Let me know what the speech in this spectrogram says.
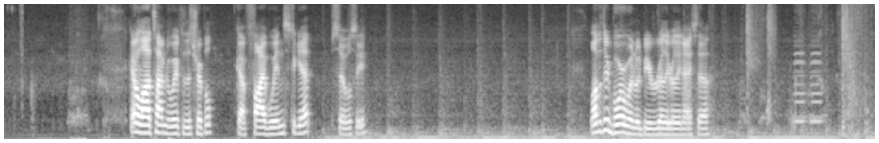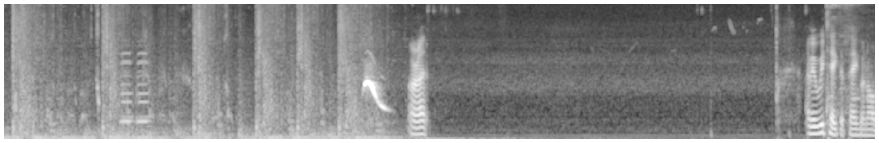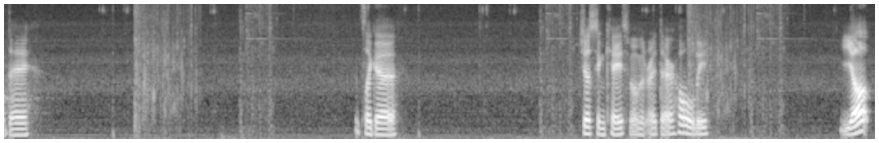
Got a lot of time to wait for this triple. Got five wins to get, so we'll see. Level 3 boar win would be really, really nice, though. I mean, we take the penguin all day. It's like a just in case moment right there. Holy. Yup.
